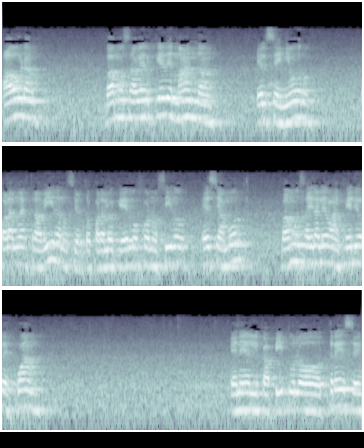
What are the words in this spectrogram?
Ahora vamos a ver qué demanda el Señor para nuestra vida, ¿no es cierto? Para lo que hemos conocido ese amor. Vamos a ir al Evangelio de Juan, en el capítulo 13.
